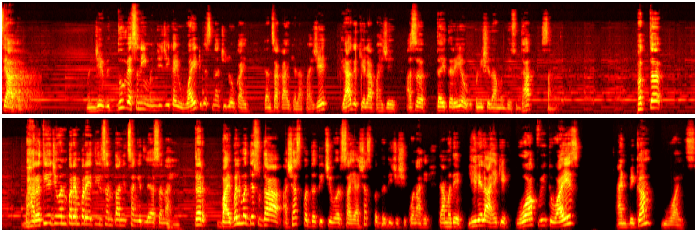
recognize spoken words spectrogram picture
स्यात. म्हणजे विद्यू व्यसनी म्हणजे जी काही वाईट व्यसनाची लोक आहेत त्यांचा काय केला पाहिजे? त्याग केला पाहिजे असं तैतरेय उपनिषदामध्ये सुद्धा सांगितलं फक्त भारतीय जीवन परंपरेतील संतांनी सांगितले असं नाही. तर बायबलमध्ये सुद्धा अशाच पद्धतीची वर्स आहे अशाच पद्धतीची शिकवण आहे. त्यामध्ये लिहिलेलं आहे की walk with wise and become wise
